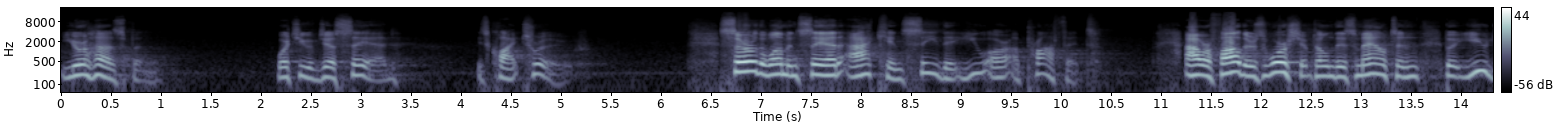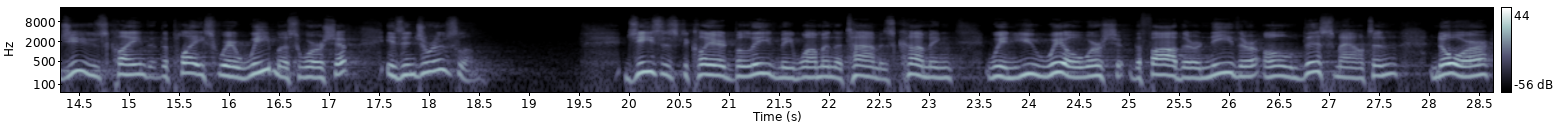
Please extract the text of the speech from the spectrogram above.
your husband, what you have just said is quite true. Sir, the woman said, I can see that you are a prophet. Our fathers worshiped on this mountain, but you Jews claim that the place where we must worship is in Jerusalem. Jesus declared, Believe me, woman, the time is coming when you will worship the Father neither on this mountain nor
